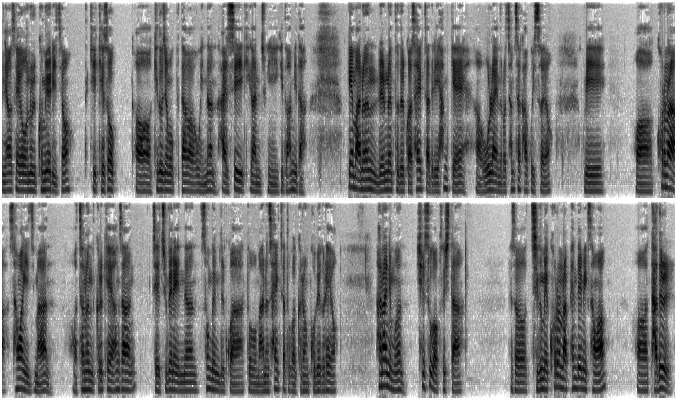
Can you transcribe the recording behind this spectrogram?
안녕하세요. 오늘 금요일이죠. 특히 계속 어, 기도 제목 부탁하고 있는 알세이 기간 중이기도 합니다. 꽤 많은 랩런트들과 사역자들이 함께 어, 온라인으로 참석하고 있어요. 우리 어, 코로나 상황이지만 어, 저는 그렇게 항상 제 주변에 있는 성도님들과 또 많은 사역자들과 그런 고백을 해요. 하나님은 실수가 없으시다. 그래서 지금의 코로나 팬데믹 상황, 어, 다들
